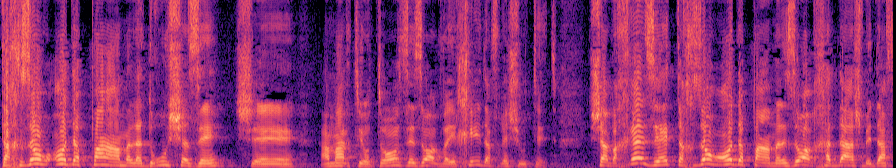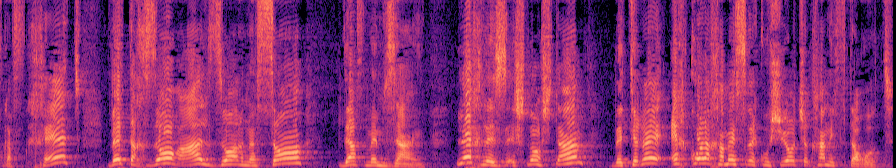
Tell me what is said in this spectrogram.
תחזור עוד הפעם על הדרוש הזה שאמרתי אותו, זה זוהר ויחיד, דף רשות עכשיו אחרי זה תחזור עוד הפעם על זוהר חדש בדף כ"ח ותחזור על זוהר נשוא דף מ"ז. לך לשלושתם ותראה איך כל החמש עשרה קושיות שלך נפתרות.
